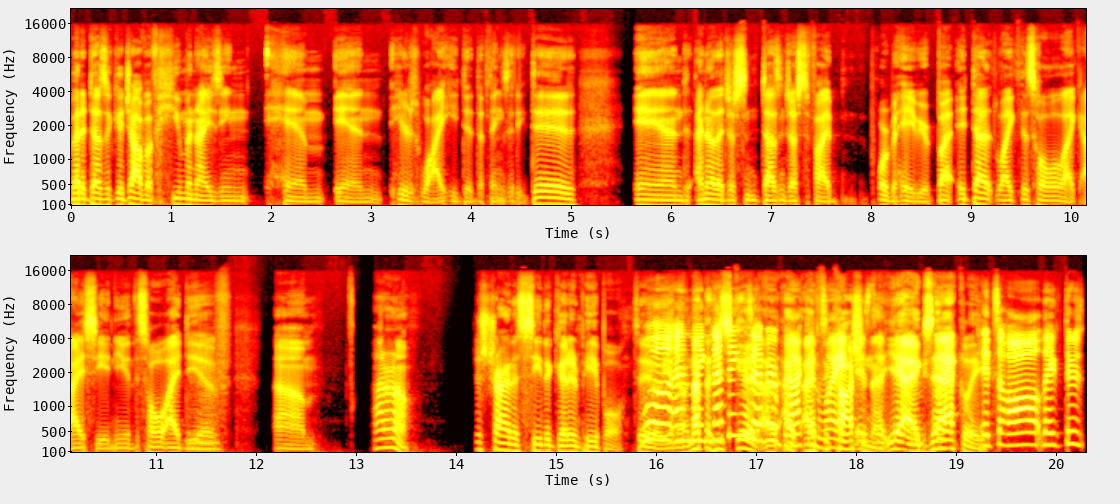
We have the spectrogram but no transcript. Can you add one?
but it does a good job of humanizing him in here's why he did the things that he did. And I know that just doesn't justify poor behavior, but it does like this whole like I see in you, this whole idea Mhm. of um I don't know. Just trying to see the good in people too. well, you know? and Not like nothing's good. ever I- I- black I have and white. Caution that. Yeah, thing. Like, exactly. it's all like there's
